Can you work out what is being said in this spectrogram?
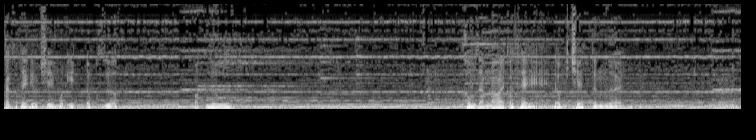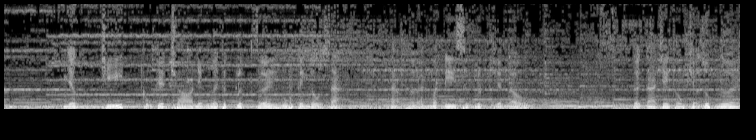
Ta có thể điều chế một ít độc dược. Mặc dù không dám nói có thể độc chết từng người. Nhưng chỉ ít cũng khiến cho những người thực lực dưới ngũ tinh đấu giả Tạm thời mất đi sức lực chiến đấu. Đợi ta chiến thông trợ giúp người,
